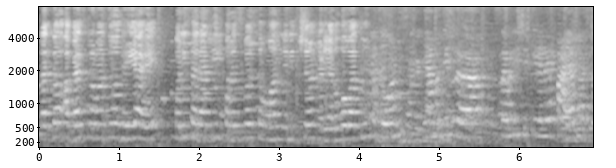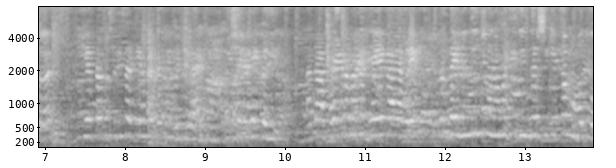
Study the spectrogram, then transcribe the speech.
त्यातलं अभ्यासक्रमाचं ध्येय आहे. परिसरातील परस्पर संवाद निरीक्षण आणि अनुभवातून. दोन त्यामध्ये सरली शिकलेले पायाभूत स्तर इयत्ता दुसरीसाठी हा विषय आहे गणित. आता अभ्यासक्रमाचं ध्येय काय आहे? तर दैनंदिन जीवनामध्ये दिनदर्शिकेचं महत्त्व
